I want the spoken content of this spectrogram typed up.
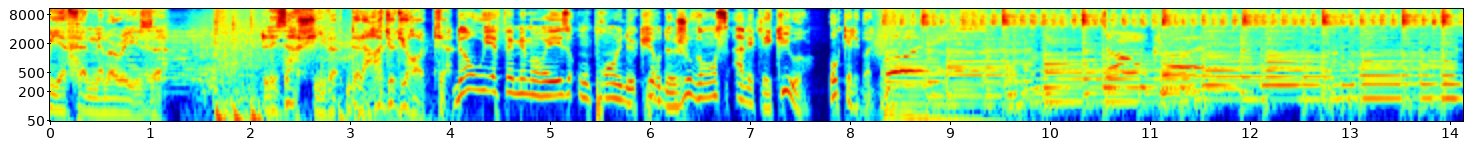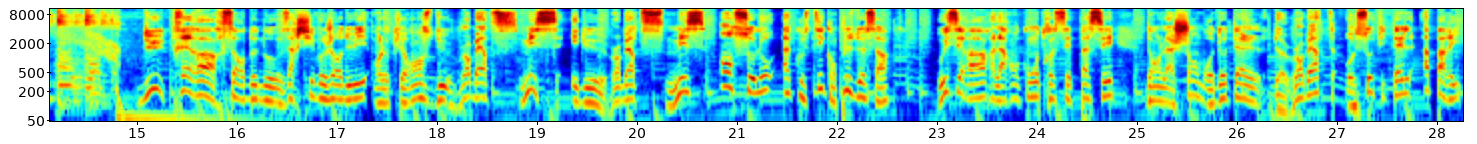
WeFM Memories. Les archives de la radio du rock. Dans WeFM Memories, on prend une cure de jouvence avec les cures. Oh, quelle est. Du très rare sort de nos archives aujourd'hui, en l'occurrence du Robert Smith et du Robert Smith en solo acoustique en plus de ça. Oui, c'est rare, la rencontre s'est passée dans la chambre d'hôtel de Robert au Sofitel à Paris.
